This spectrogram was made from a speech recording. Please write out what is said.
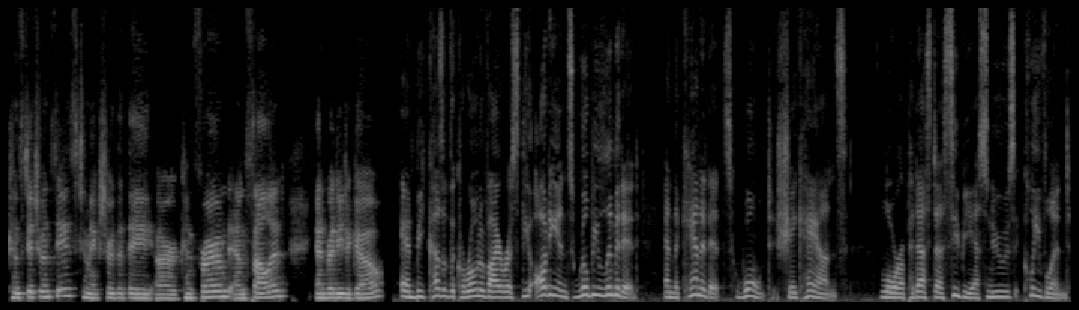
constituencies to make sure that they are confirmed and solid and ready to go. And because of the coronavirus, the audience will be limited and the candidates won't shake hands. Laura Podesta, CBS News, Cleveland.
